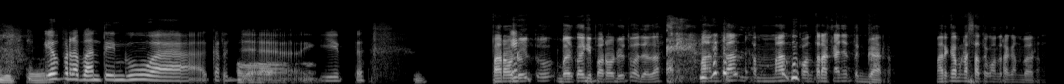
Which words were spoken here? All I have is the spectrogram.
gitu. Dia pernah bantuin gua kerja Oh. gitu. Parodo Eh. itu, balik lagi Parodo itu adalah mantan teman kontrakannya Tegar. Mereka pernah satu kontrakan bareng.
